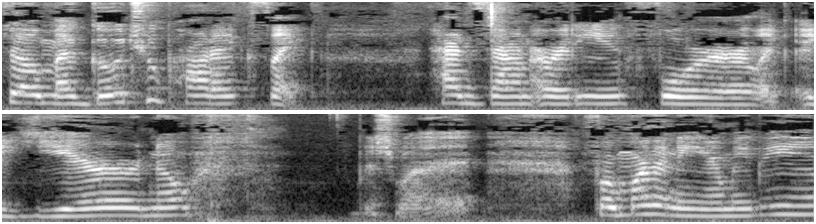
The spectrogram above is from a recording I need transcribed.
so my go-to products like hands down already for like a year no wish what? For more than a year maybe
